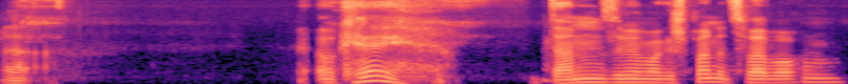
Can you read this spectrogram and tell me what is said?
Ja. Okay, dann sind wir mal gespannt. In zwei Wochen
